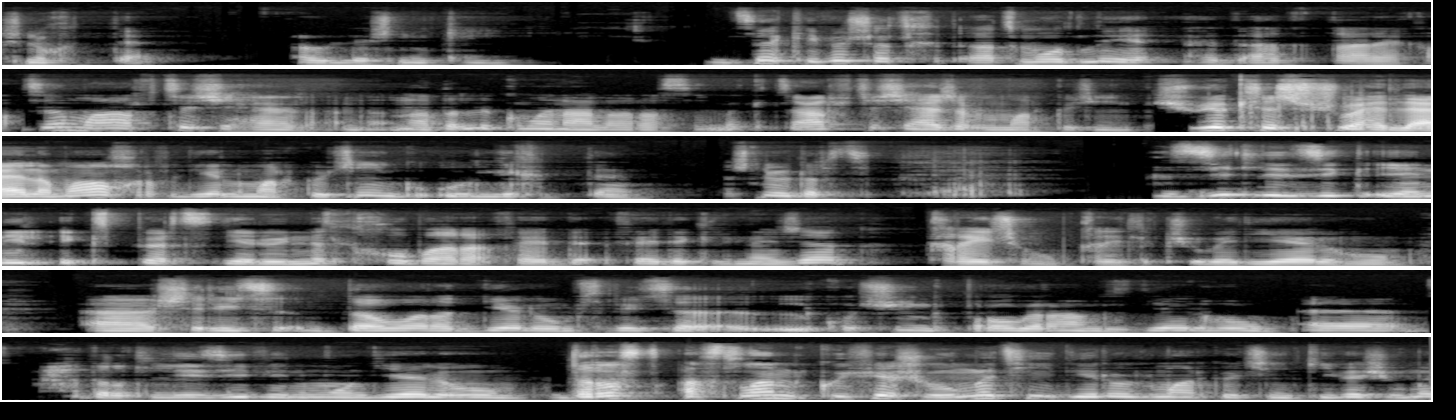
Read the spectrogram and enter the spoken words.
شنو خدام أو شنو كاين. انت كيفاش غت modeler هاد الطريقة؟ انت ما عرفت حتى شي حاجة. نهضر لكم أنا على راسي. ما كنت عارف حتى شي حاجة في ال marketing. شوية اكتشفت واحد العالم آخر ديال ال marketing واللي خدام. شنو درت؟ زيت les ex يعني ال experts ديالو الناس الخبراء في هذاك المجال. قريتهم. قريت الكتب ديالهم. آه شريت الدورات ديالهم. شريت ال coaching programs ديالهم. آه حضرت les événements ديالهم. درست أصلا كيفاش هما تيديروا ال marketing كيفاش هما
